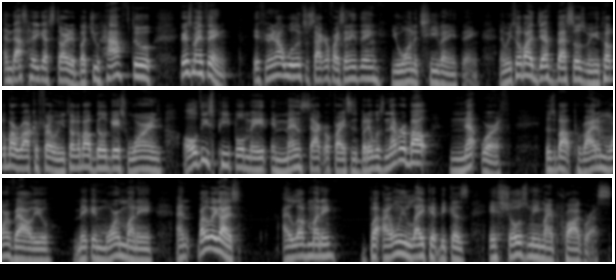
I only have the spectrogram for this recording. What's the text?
and that's how you get started. But you have to. Here's my thing if you're not willing to sacrifice anything, you won't achieve anything. And when you talk about Jeff Bezos, when you talk about Rockefeller, when you talk about Bill Gates, Warren, all these people made immense sacrifices, but it was never about net worth. It was about providing more value, making more money. And by the way, guys, I love money, but I only like it because it shows me my progress.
